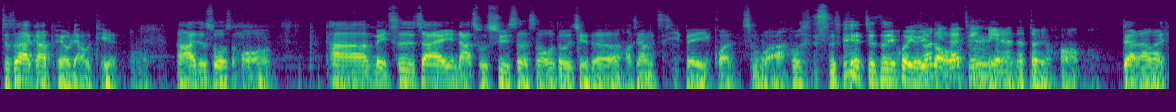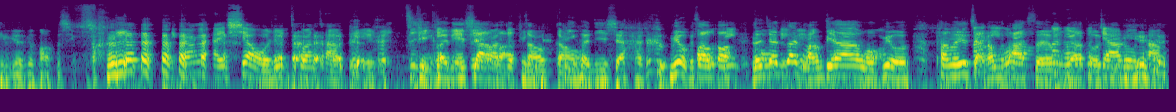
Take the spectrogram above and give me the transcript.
就是他跟他朋友聊天，然后他就说什么，他每次在拿出叙事的时候，都会觉得好像自己被关注啊，或者是 就是会有一种你在听别人的对话吗？对啊，来我来听别人的话不行吗？你刚刚还笑，我就观察别人，自己平衡一下嘛，平平衡一下，没有糟糕，人家就在旁边啊，我没有，他们又讲那么大声，我要偷加入他们，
